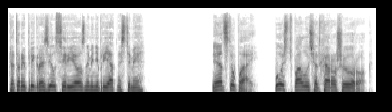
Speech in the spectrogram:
который пригрозил серьезными неприятностями, «Не отступай. Пусть получат хороший урок», —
